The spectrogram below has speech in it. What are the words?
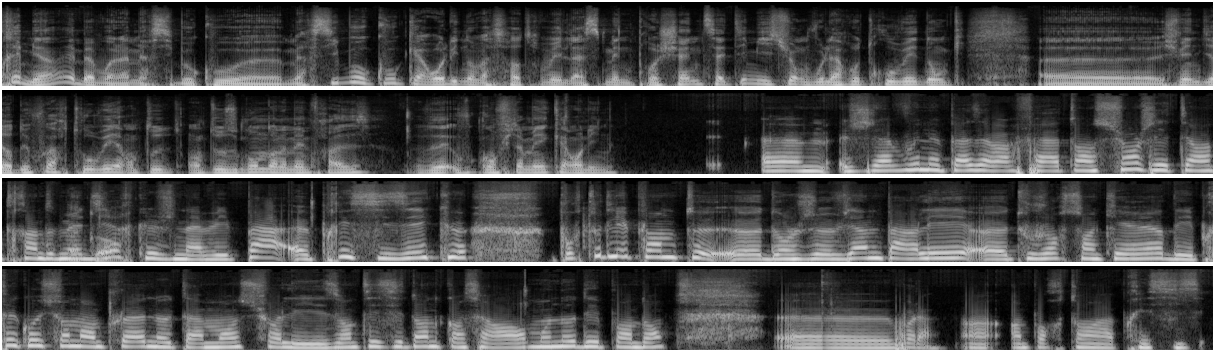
Très bien, et ben voilà, merci beaucoup, euh, merci beaucoup Caroline. On va se retrouver la semaine prochaine. Cette émission, vous la retrouvez donc, euh, je viens de dire deux fois retrouver en, deux secondes dans la même phrase. Vous, confirmez, Caroline? Euh, J'avoue ne pas avoir fait attention. J'étais en train de me dire que je n'avais pas précisé que pour toutes les plantes dont je viens de parler, toujours s'enquérir des précautions d'emploi, notamment sur les antécédents de cancer hormonodépendant. voilà, important à préciser.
